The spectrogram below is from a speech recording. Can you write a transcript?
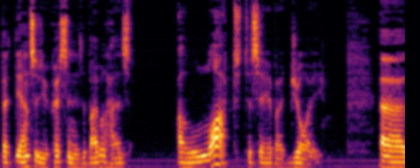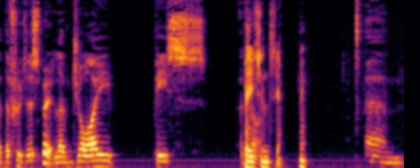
but the answer to your question is the Bible has a lot to say about joy. Uh, the fruit of the Spirit love, joy, peace. Patience, yeah. yeah. Um,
